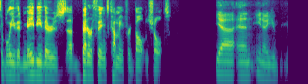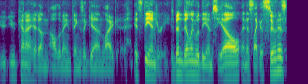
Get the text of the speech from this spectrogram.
to believe that maybe there's uh, better things coming for Dalton Schultz. Yeah, and you know, you you, you kind of hit on all the main things again. Like it's the injury. He's been dealing with the MCL, and it's like as soon as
